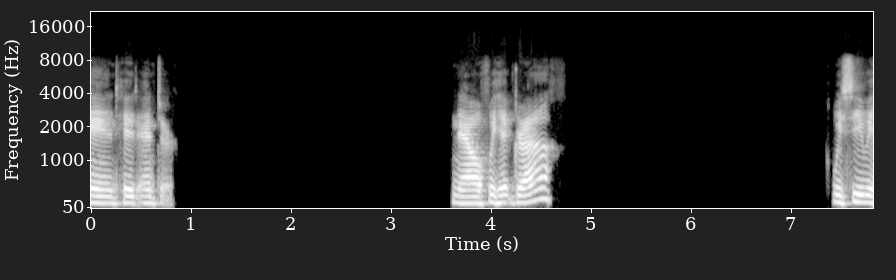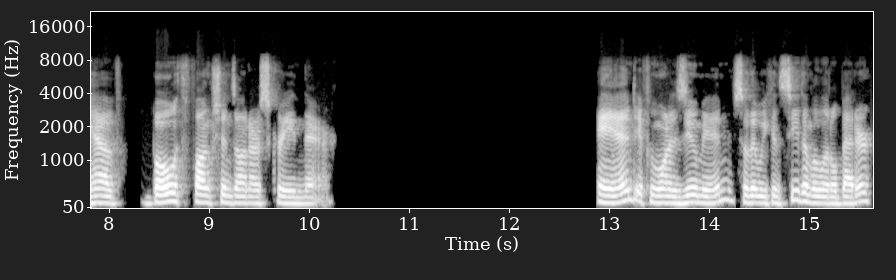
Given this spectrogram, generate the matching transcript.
and hit enter. Now if we hit graph, we see we have both functions on our screen there. And if we want to zoom in so that we can see them a little better,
